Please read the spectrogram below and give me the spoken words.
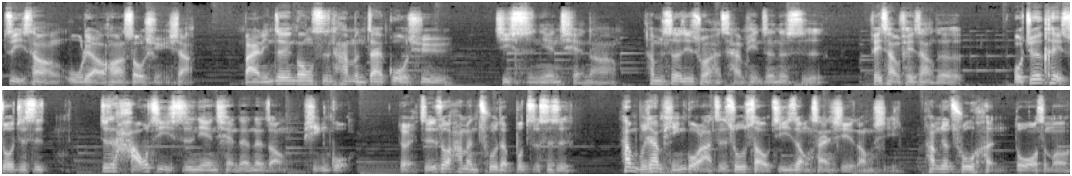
自己上网无聊的话搜寻一下。百灵这间公司，他们在过去几十年前啊，他们设计出来的产品真的是。非常非常的，我觉得可以说就是就是好几十年前的那种苹果，对，只是说他们出的不只是，他们不像苹果啦，只出手机这种三 C 的东西，他们就出很多什么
